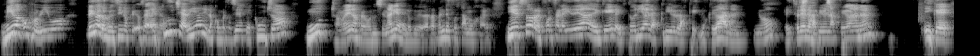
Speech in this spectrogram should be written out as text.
viva como vivo, tenga los vecinos que, o sea, Claro. escuche a diario las conversaciones que escucho, mucho menos revolucionarias de lo que de repente fue esta mujer. Y eso refuerza la idea de que la historia la escriben las que, los que ganan, ¿no? La historia la escriben las que ganan y que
